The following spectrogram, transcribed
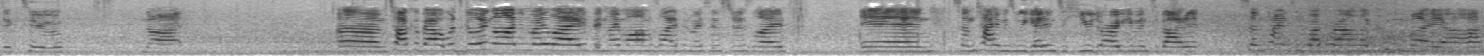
stick to, not. Um, talk about what's going on in my life, in my mom's life, in my sister's life and sometimes we get into huge arguments about it. Sometimes we walk around like kumbaya.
